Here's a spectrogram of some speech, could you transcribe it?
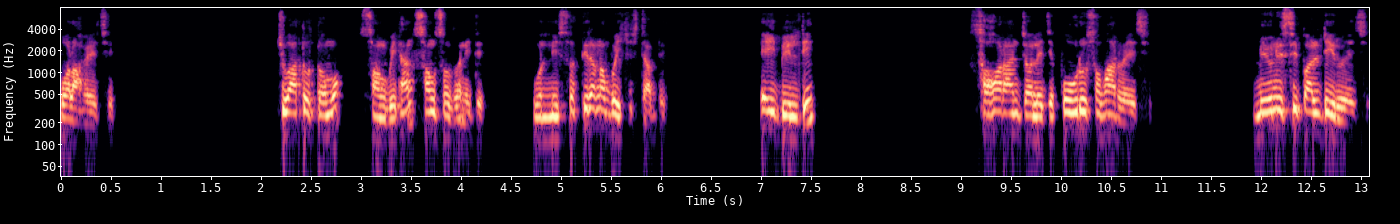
বলা হয়েছে। চুয়াত্তরতম সংবিধান সংশোধনীতে উনিশশো তিরানব্বই খ্রিস্টাব্দে। এই বিলটি শহরাঞ্চলে যে পৌরসভা রয়েছে মিউনিসিপালিটি রয়েছে,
